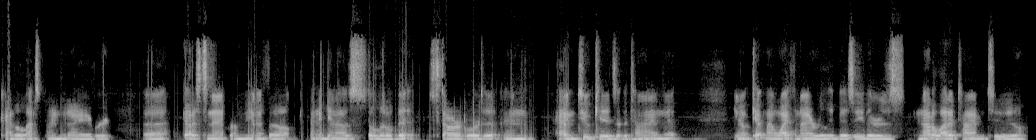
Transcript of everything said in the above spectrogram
kind of the last time that I ever uh, got a snap from the NFL. And again, I was a little bit sour towards it, and having two kids at the time that you know, kept my wife and I really busy. There's not a lot of time to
